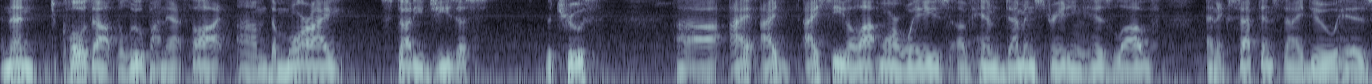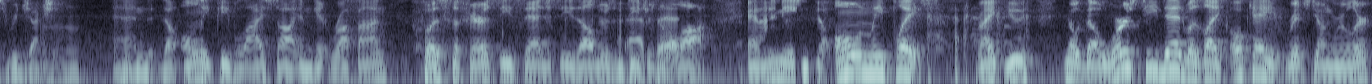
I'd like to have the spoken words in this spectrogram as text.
And then to close out the loop on that thought, um, the more I study Jesus, the truth, uh, I, I I see a lot more ways of him demonstrating his love and acceptance than I do his rejection. And the only people I saw him get rough on was the Pharisees, Sadducees, elders, and That's teachers of the law. And I mean, the only place, right? You, you know, the worst he did was like, okay, rich young ruler,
